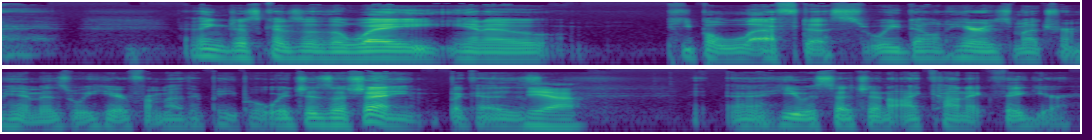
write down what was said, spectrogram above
I think just because of the way, you know, people left us, we don't hear as much from him as we hear from other people, which is a shame because Yeah. uh, he was such an iconic figure.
